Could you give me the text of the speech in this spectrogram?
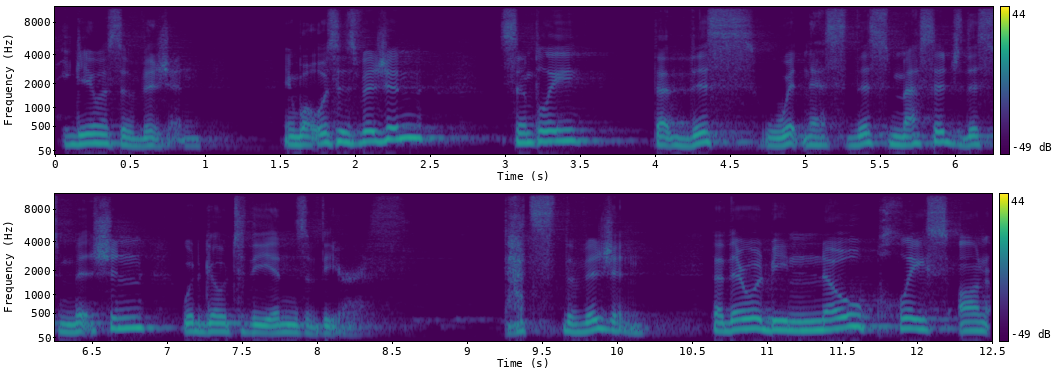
He gave us a vision. And what was his vision? Simply that this witness, this message, this mission would go to the ends of the earth. That's the vision. That there would be no place on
